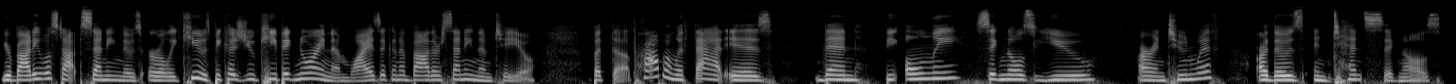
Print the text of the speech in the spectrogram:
Your body will stop sending those early cues because you keep ignoring them. Why is it going to bother sending them to you? But the problem with that is then the only signals you are in tune with are those intense signals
